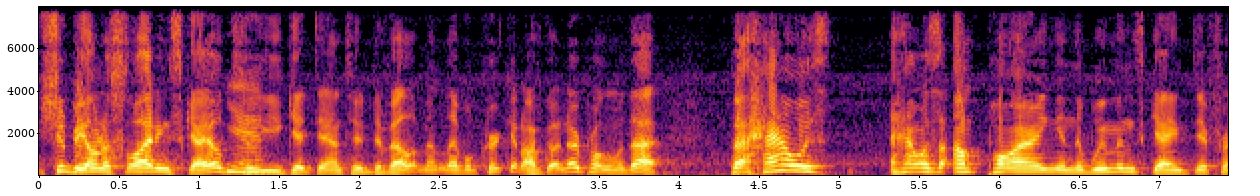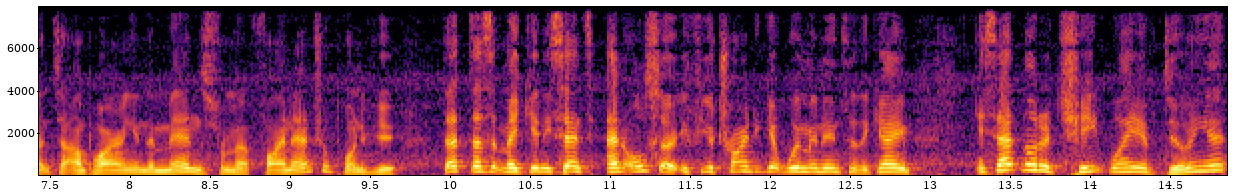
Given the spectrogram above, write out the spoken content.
should be on a sliding scale Yeah. till you get down to development level cricket i've got no problem with that but how is how is umpiring in the women's game different to umpiring in the men's from a financial point of view? That doesn't make any sense. And also, if you're trying to get women into the game, is that not a cheap way of doing it?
